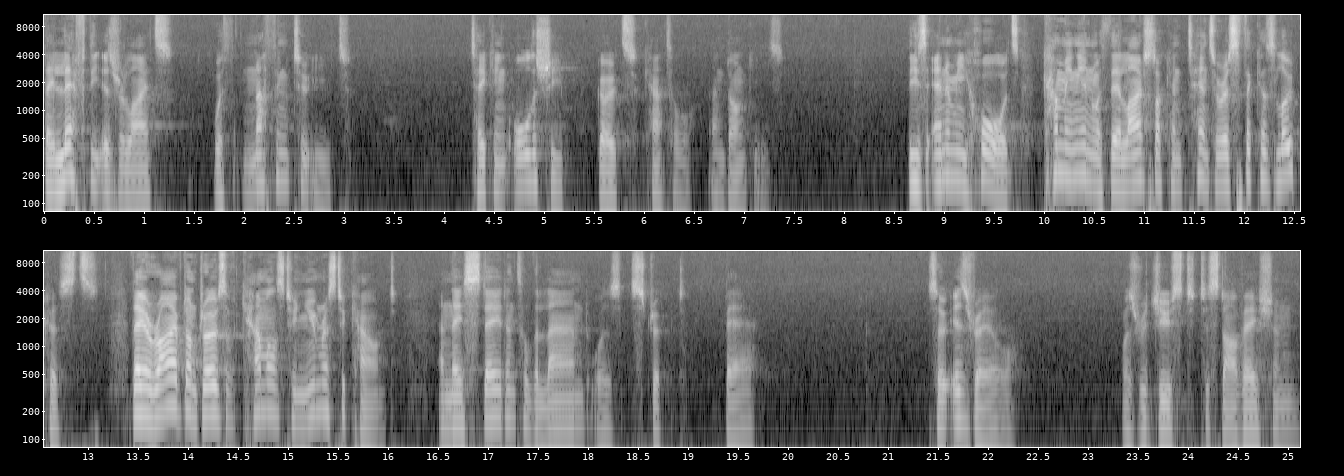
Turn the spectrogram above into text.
They left the Israelites with nothing to eat, taking all the sheep, goats, cattle, and donkeys. These enemy hordes, coming in with their livestock and tents, were as thick as locusts. They arrived on droves of camels too numerous to count, and they stayed until the land was stripped bare. So Israel was reduced to starvation,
